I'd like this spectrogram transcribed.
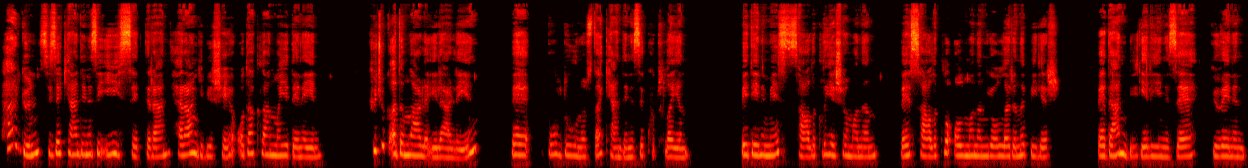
Her gün size kendinizi iyi hissettiren herhangi bir şeye odaklanmayı deneyin. Küçük adımlarla ilerleyin ve bulduğunuzda kendinizi kutlayın. Bedenimiz sağlıklı yaşamanın ve sağlıklı olmanın yollarını bilir. Beden bilgeliğinize güvenin.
